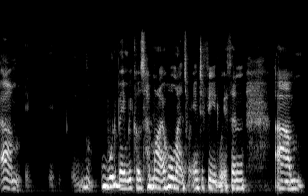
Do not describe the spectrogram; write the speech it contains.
um, would have been because my hormones were interfered with and um,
